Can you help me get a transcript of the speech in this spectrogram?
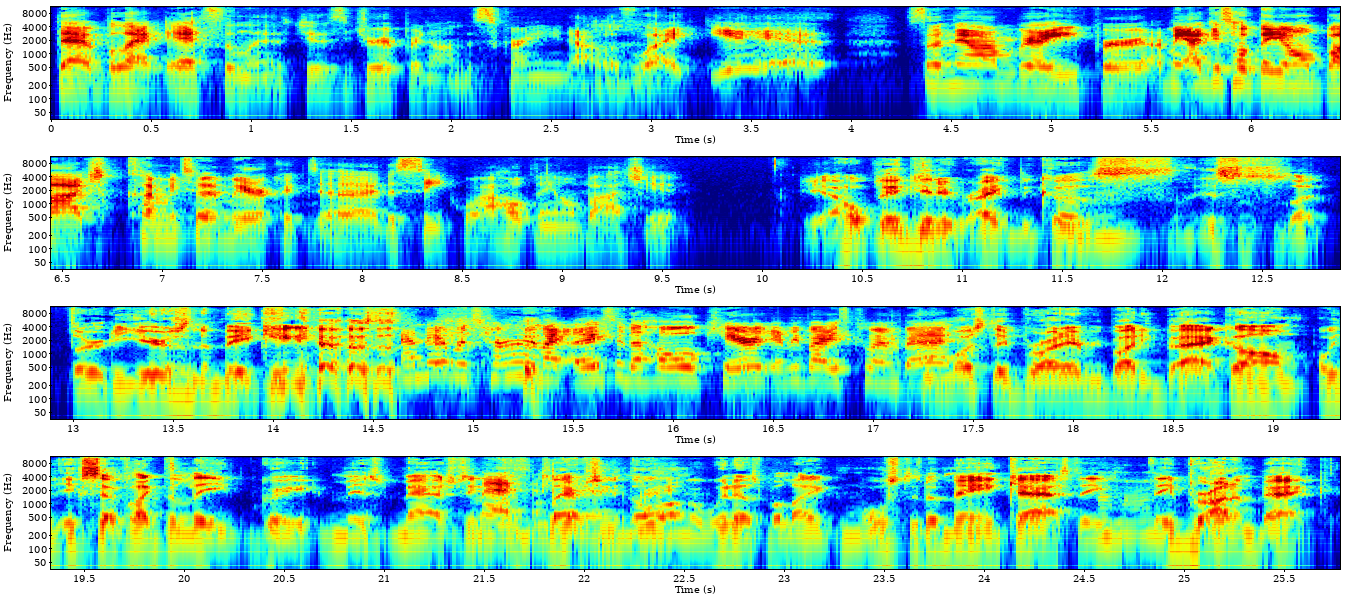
that black excellence just dripping on the screen. I was like, yeah. So now I'm ready for. I mean, I just hope they don't botch Coming to America, uh, the sequel. I hope they don't botch it. Yeah, I hope they get it right because Mm-hmm. this is like 30 years in the making. And their return, like they said, the whole character, everybody's coming Pretty back. much they brought everybody back, um, except for like the late great Miss Madge Sinclair. She's no right. longer with us, but like most of the main cast, they they brought him back.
